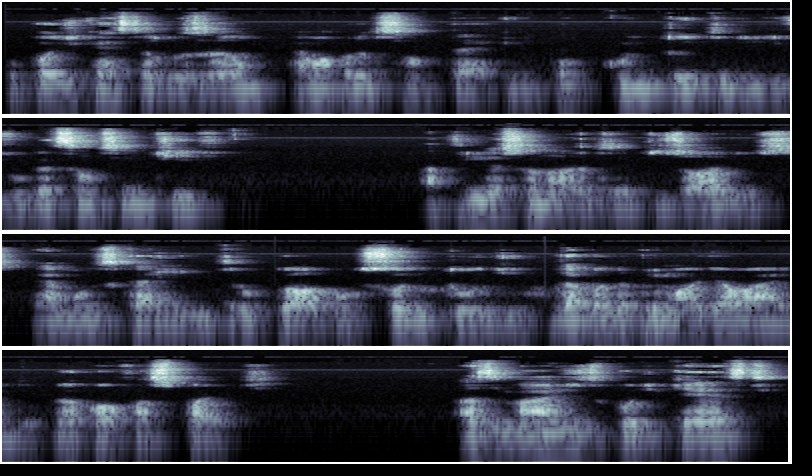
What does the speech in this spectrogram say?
O podcast Alusão é uma produção técnica com intuito de divulgação científica. A trilha sonora dos episódios é a música intro do álbum Solitude da banda Primordial Idol, da qual faço parte. As imagens do podcast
